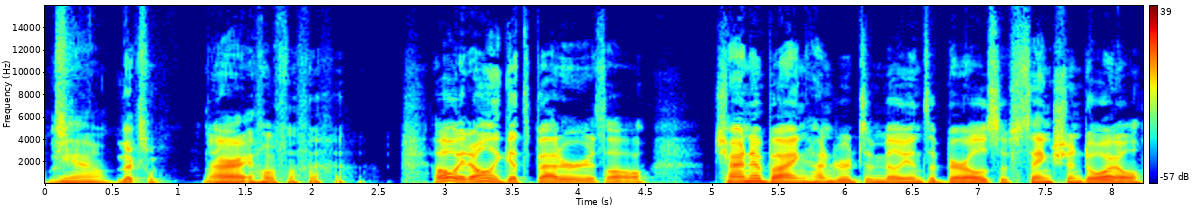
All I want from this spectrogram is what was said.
Yeah. next one. All right. oh, it only gets better, is all. China buying hundreds of millions of barrels of sanctioned oil.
